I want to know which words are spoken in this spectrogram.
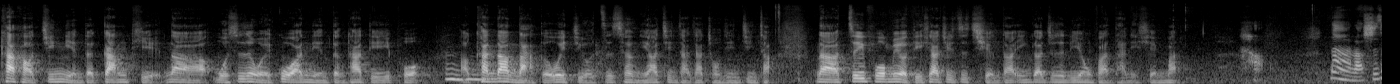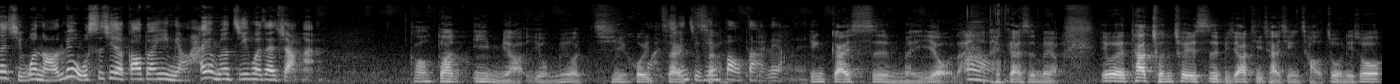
看好今年的钢铁，那我是认为过完年等它跌一波，好，看到哪个位置有支撑，你要进场再重新进场。那这一波没有跌下去之前，它应该就是利用反弹，你先卖。好，那老师再请问哦，六五四七的高端疫苗还有没有机会再涨啊？高端疫苗有没有机会再涨？前几天爆大量哎，应该是没有啦，哦、应该是没有，因为它纯粹是比较题材性炒作。你说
